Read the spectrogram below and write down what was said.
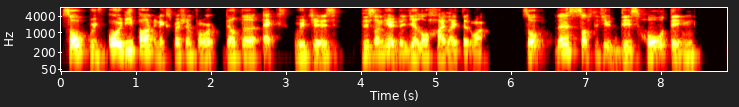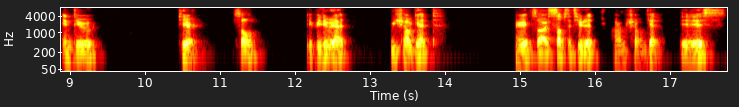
So we've already found an expression for delta x, which is this one here, the yellow highlighted one. So let us substitute this whole thing into here. So if we do that, we shall get, okay, so I substituted, I shall get this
